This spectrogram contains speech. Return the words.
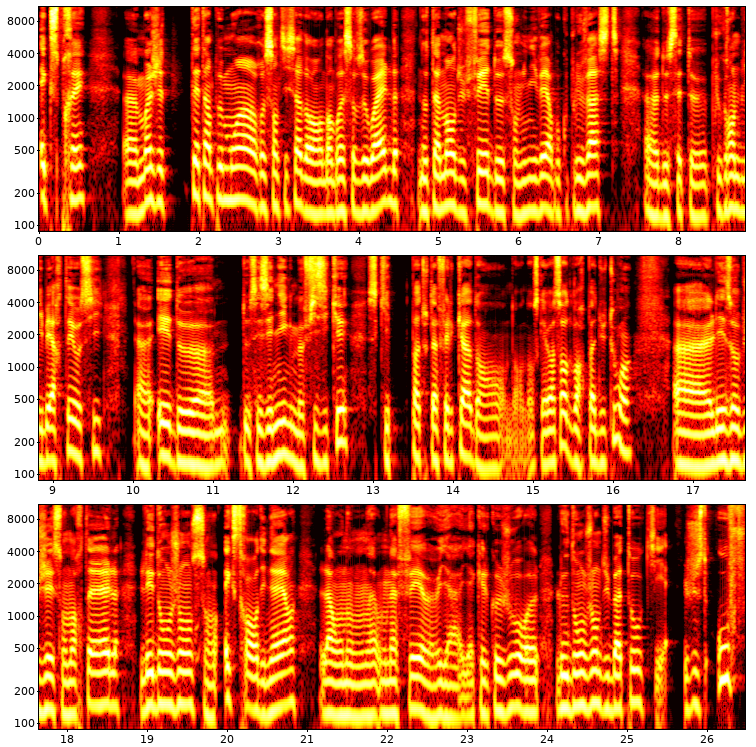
exprès. Moi, j'ai peut-être un peu moins ressenti ça dans, Breath of the Wild, notamment du fait de son univers beaucoup plus vaste, euh, de cette euh, plus grande liberté aussi, euh, et de, de ses énigmes physiquées, ce qui est pas tout à fait le cas dans, Skyward Sword, voire pas du tout. Hein. Les objets sont mortels, les donjons sont extraordinaires. Là, on, a, fait il y, a, quelques jours le donjon du bateau qui est juste ouf.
